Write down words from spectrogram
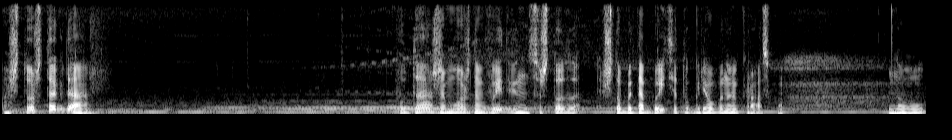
А что ж тогда? Куда же можно выдвинуться, что чтобы добыть эту гребаную краску? Ну?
